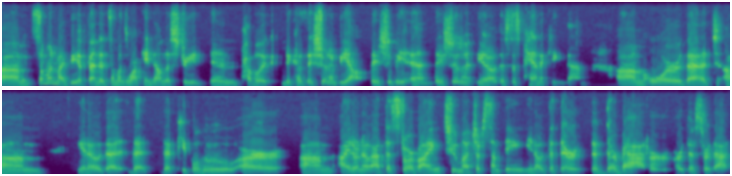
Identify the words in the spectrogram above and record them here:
Um, someone might be offended someone's walking down the street in public because they shouldn't be out. They should be in. They shouldn't you know this is panicking them. Um, or that um, you know that that that people who are um, I don't know at the store buying too much of something you know that they're that they're bad or or this or that.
